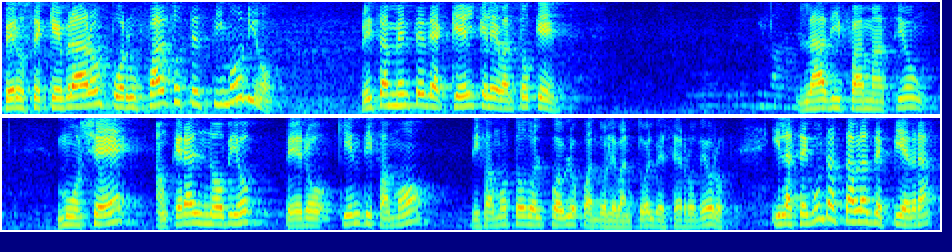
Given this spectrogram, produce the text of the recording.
pero se quebraron por un falso testimonio, precisamente de aquel que levantó qué? La difamación. Moshe, aunque era el novio, pero ¿quién difamó? Difamó todo el pueblo cuando levantó el becerro de oro. Y las segundas tablas de piedra,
